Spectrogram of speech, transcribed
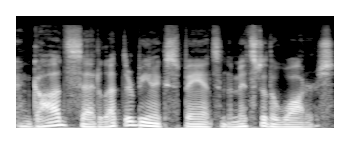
And God said, Let there be an expanse in the midst of the waters,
